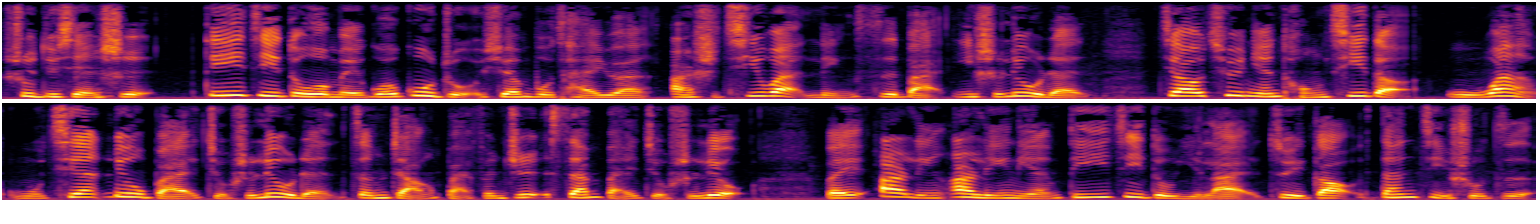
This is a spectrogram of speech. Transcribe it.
数据显示，第一季度美国雇主宣布裁员二十七万零四百一十六人，较去年同期的五万五千六百九十六人增长百分之三百九十六。为二零二零年第一季度以来最高单季数字。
